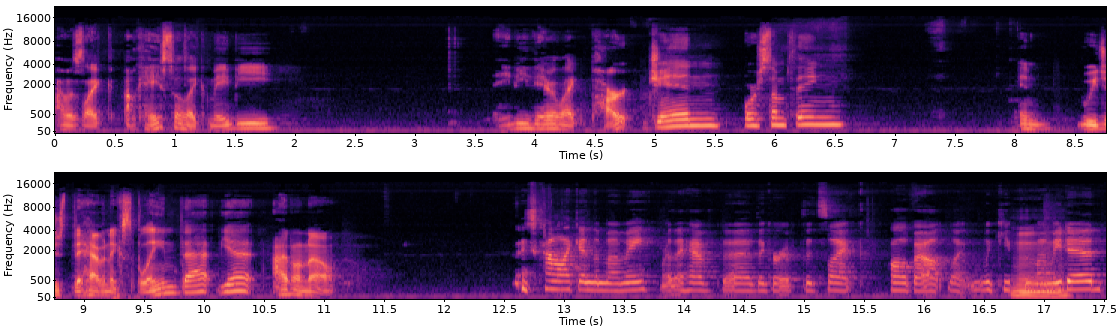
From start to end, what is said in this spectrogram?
I was like, okay, so like maybe maybe they're like part Jinn or something, and we just they haven't explained that yet. I don't know. It's kind of like in the Mummy, where they have the the group that's like all about like we keep the Mm. mummy dead.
